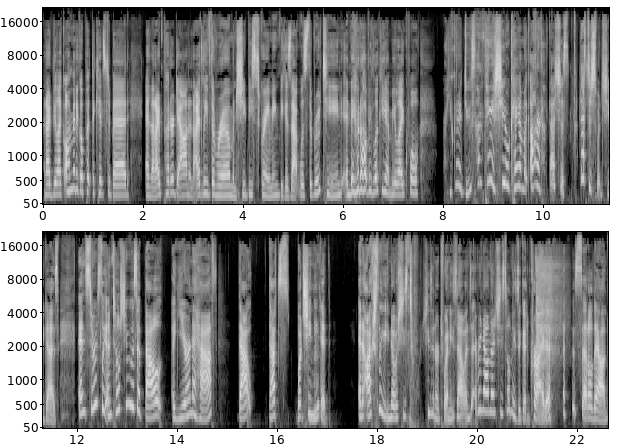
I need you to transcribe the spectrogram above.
and I'd be like, "Oh, I'm going to go put the kids to bed." And then I'd put her down and I'd leave the room and she'd be screaming because that was the routine and they would all be looking at me like, "Well, are you going to do something? Is she okay?" I'm like, "I don't know. That's just that's just what she does." And seriously, until she was about a year and a half, that that's what she mm-hmm. needed. And actually, you know, she's she's in her twenties now, and every now and then she still needs a good cry to settle down.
